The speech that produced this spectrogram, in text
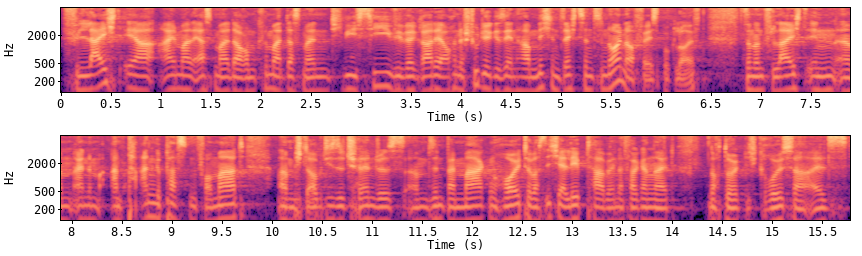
vielleicht eher einmal erstmal darum kümmert, dass dass mein TVC, wie wir gerade auch in der Studie gesehen haben, nicht in 16 zu 9 auf Facebook läuft, sondern vielleicht in ähm, einem an, angepassten Format. Ähm, ich glaube, diese Challenges ähm, sind beim Marken heute, was ich erlebt habe in der Vergangenheit, noch deutlich größer, als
